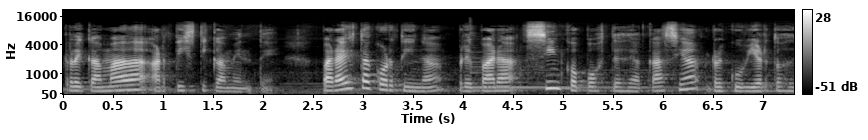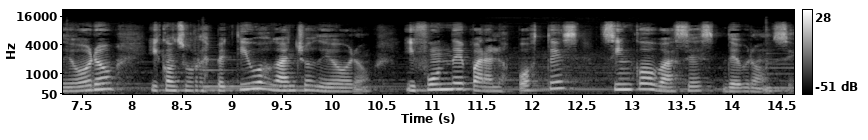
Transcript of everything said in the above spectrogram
recamada artísticamente. Para esta cortina prepara cinco postes de acacia recubiertos de oro y con sus respectivos ganchos de oro y funde para los postes cinco bases de bronce.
